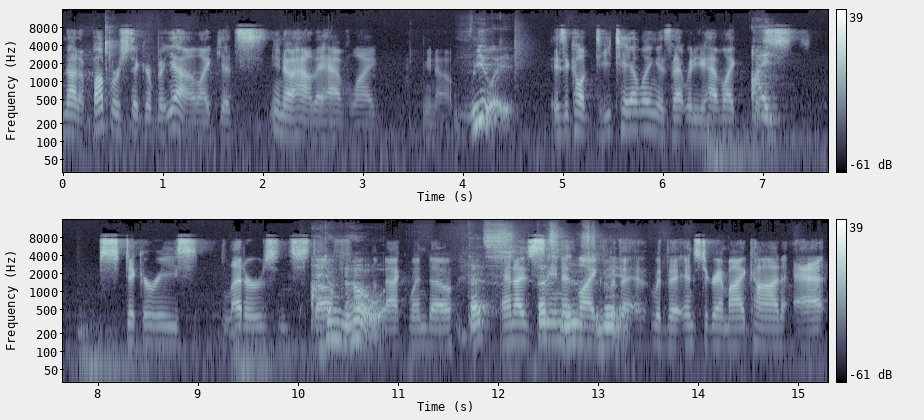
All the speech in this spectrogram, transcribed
not a bumper sticker, but yeah, like it's you know how they have like you know Really? is it called detailing? Is that when you have like I- stickery letters and stuff on the back window? That's. And I've that's seen it like with the with the Instagram icon at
